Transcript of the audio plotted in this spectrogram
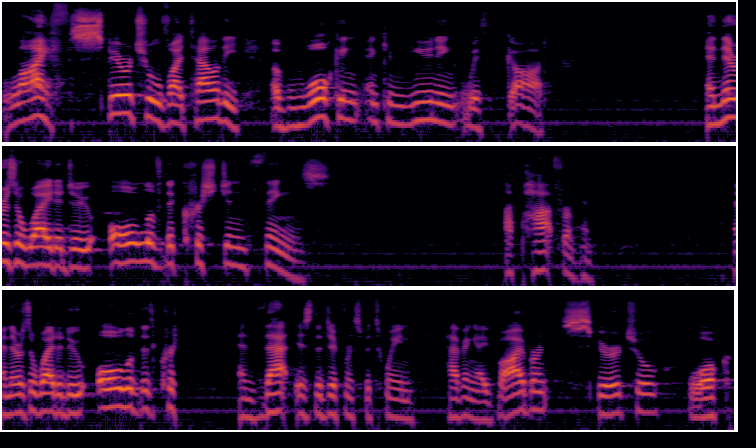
life, spiritual vitality of walking and communing with God. And there is a way to do all of the Christian things apart from Him. And there is a way to do all of the Christian, and that is the difference between having a vibrant spiritual walk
